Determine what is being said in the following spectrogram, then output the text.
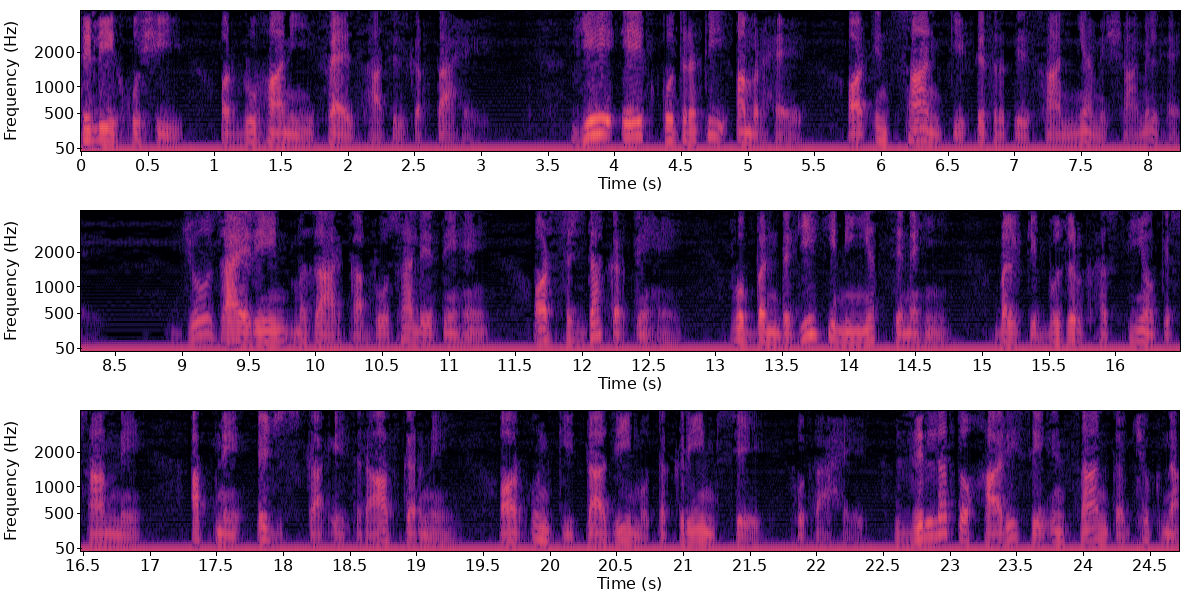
दिली खुशी और रूहानी फैज हासिल करता है। ये एक कुदरती अमर है और इंसान की फितरत सानिया में शामिल है। जो जायरीन मजार का बोसा लेते हैं और सजदा करते हैं वो बंदगी की नीयत से नहीं, बल्कि बुज़ुर्ग हस्तियों के सामने अपने इज्ज का एतराफ करने और उनकी ताजीम व तकरीम से होता है। जिल्लत व खारी से इंसान का झुकना,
